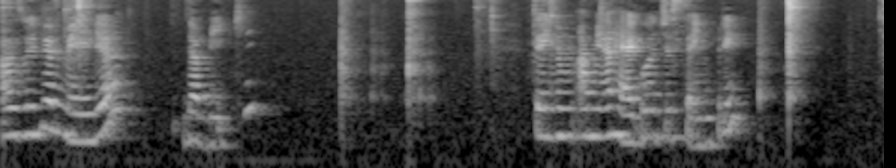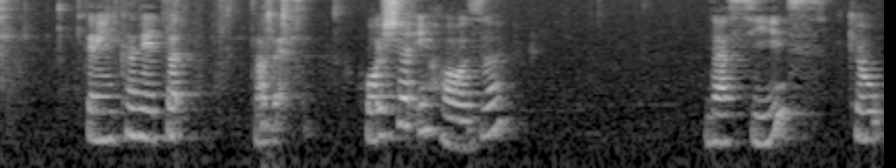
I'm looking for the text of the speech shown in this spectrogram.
azul e vermelha da Bic. Tem a minha régua de sempre. Tem caneta, tá aberta, roxa e rosa da Cis que eu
